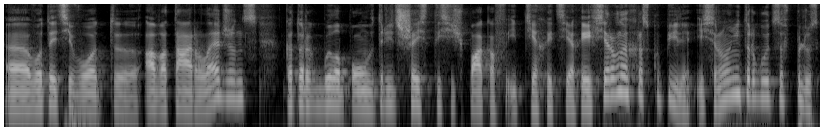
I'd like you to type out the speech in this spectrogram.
э, вот эти вот э, Avatar Legends, которых было, по-моему, 36 тысяч паков и тех, и тех. И все равно их раскупили, и все равно они торгуются в плюс.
